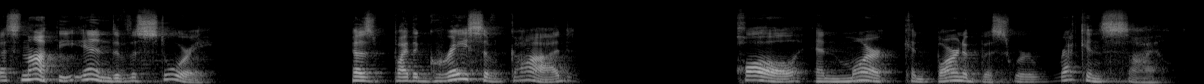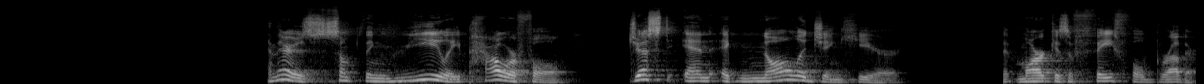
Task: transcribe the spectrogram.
That's not the end of the story. Because by the grace of God, Paul and Mark and Barnabas were reconciled. And there is something really powerful just in acknowledging here that Mark is a faithful brother.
